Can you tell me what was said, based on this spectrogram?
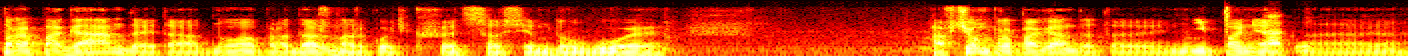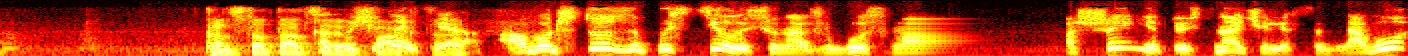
Пропаганда – это одно, а продажа наркотиков – это совсем другое. А в чем пропаганда-то? Непонятно. Как... Констатация как вы факта. Считаете, а вот что запустилось у нас в госмобиле? Машине, то есть начали с одного,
